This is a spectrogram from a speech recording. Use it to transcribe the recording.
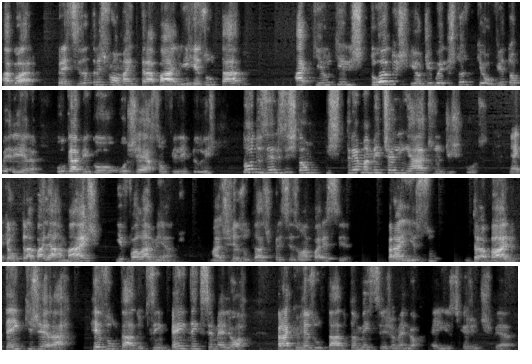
Agora, precisa transformar em trabalho e resultado aquilo que eles todos, e eu digo eles todos porque o Vitor Pereira, o Gabigol, o Gerson, o Felipe Luiz, todos eles estão extremamente alinhados no discurso, né, que é o trabalhar mais e falar menos. Mas os resultados precisam aparecer. Para isso, o trabalho tem que gerar resultado, o desempenho tem que ser melhor para que o resultado também seja melhor. É isso que a gente espera.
